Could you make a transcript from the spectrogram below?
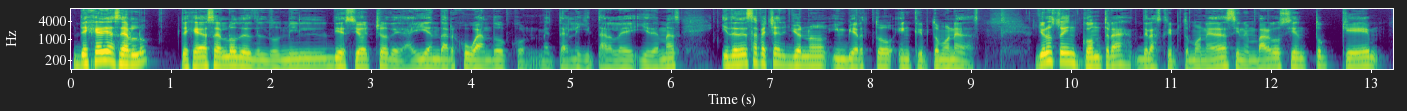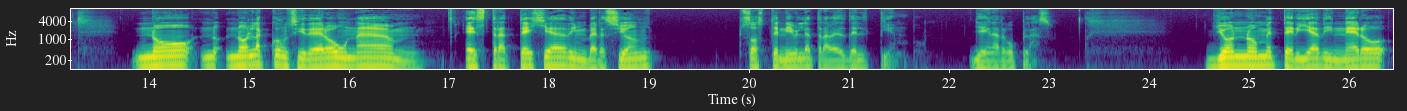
dejé de hacerlo, dejé de hacerlo desde el 2018, de ahí andar jugando con meterle, quitarle y demás, y desde esa fecha yo no invierto en criptomonedas. Yo no estoy en contra de las criptomonedas, sin embargo, siento que no, no, no la considero una mm, estrategia de inversión sostenible a través del tiempo y en largo plazo. Yo no metería dinero,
